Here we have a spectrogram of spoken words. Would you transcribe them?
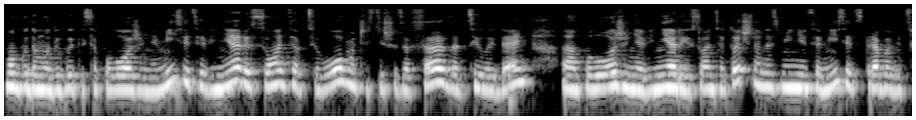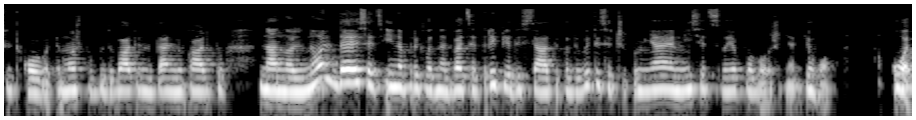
ми будемо дивитися положення місяця, Венери, Сонця в цілому, частіше за все, за цілий день положення Венери і Сонця точно не змінюється. Місяць треба відслідковувати. Можеш побудувати натальну карту на 0010 і на наприклад, на 23,50 і подивитися, чи поміняє місяць своє положення його. От,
